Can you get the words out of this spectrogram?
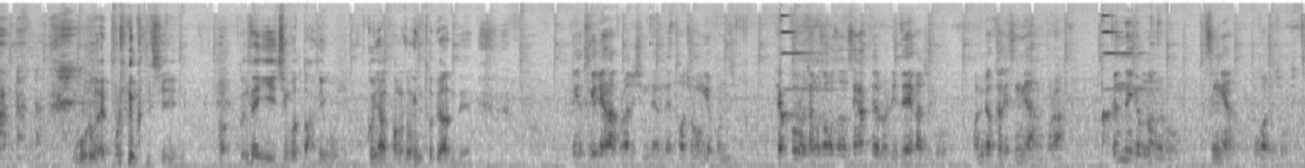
뭐를 왜 부르는 건지. 어, 끝내기 친 것도 아니고 그냥 방송 인터뷰하는데 이게 두개 중에 하나 골라주시면 되는데 더 좋은 게 뭔지 100% 장성호 선수 생각대로 리드해가지고 완벽하게 승리하는 거랑 끝내기 홈런으로 승리하는 거 뭐가 더 좋으신지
